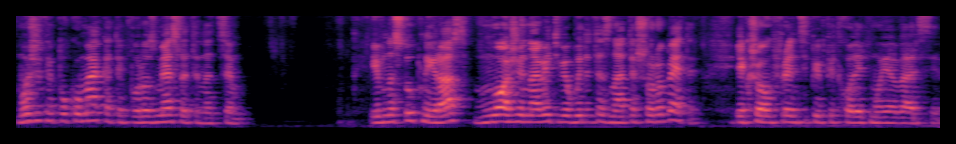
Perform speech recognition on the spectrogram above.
Можете покумекати, порозмислити над цим. І в наступний раз, може, навіть ви будете знати, що робити, якщо вам, в принципі, підходить моя версія.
